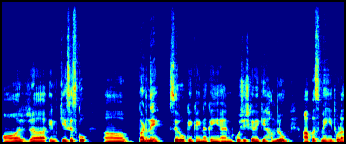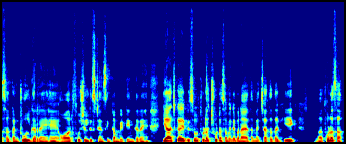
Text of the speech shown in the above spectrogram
और इन केसेस को बढ़ने से रोकें कहीं ना कहीं एंड कोशिश करें कि हम लोग आपस में ही थोड़ा सा कंट्रोल कर रहे हैं और सोशल डिस्टेंसिंग का मेंटेन कर रहे हैं। ये आज का एपिसोड थोड़ा छोटा सा मैंने बनाया था, मैं चाहता था कि एक थोड़ा सा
